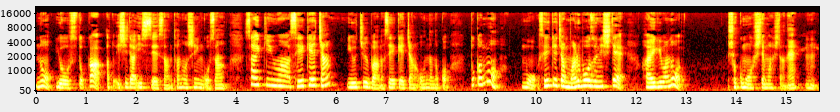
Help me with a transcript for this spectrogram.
の様子とか、あと石田一生さん、田野慎吾さん、最近は整形ちゃん ?YouTuber の整形ちゃん、女の子とかも、もう整形ちゃん丸坊主にして、生え際の植毛してましたね。うん。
